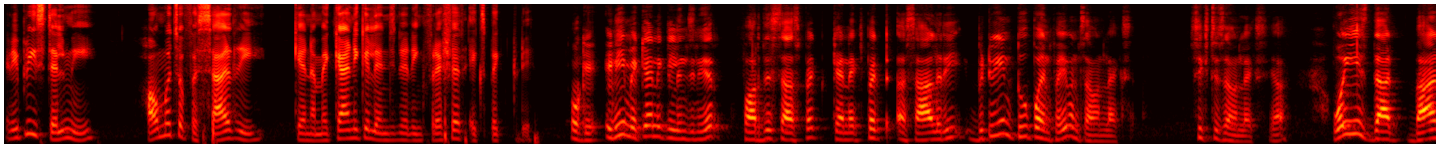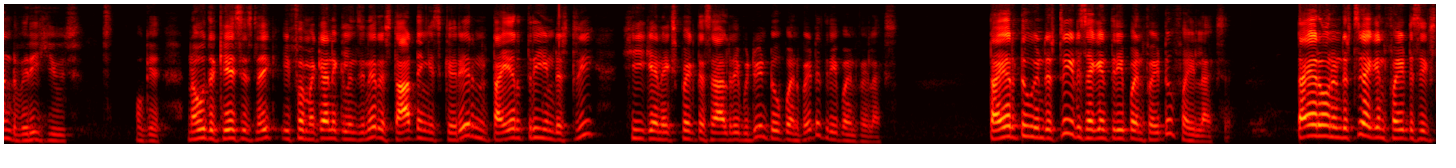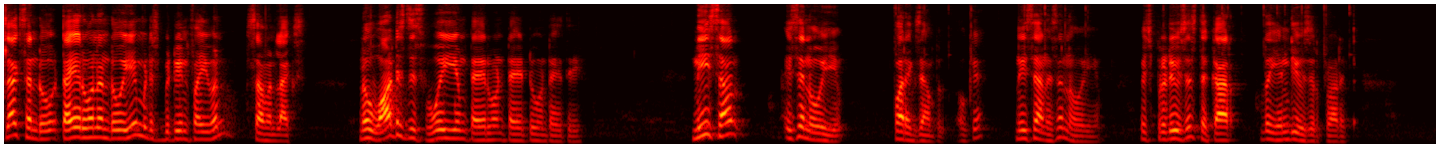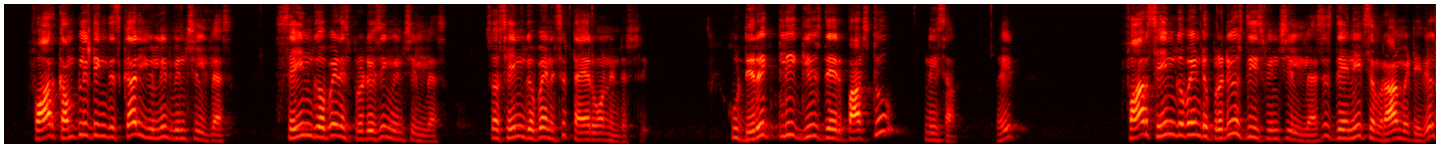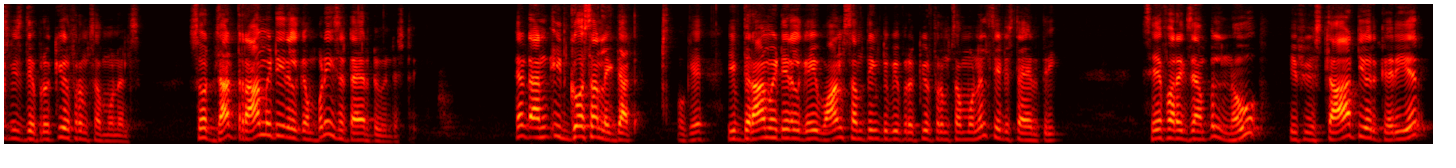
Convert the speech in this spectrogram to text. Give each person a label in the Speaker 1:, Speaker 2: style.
Speaker 1: Can you please tell me how much of a salary can a mechanical engineering fresher expect today?
Speaker 2: Okay, any mechanical engineer for this aspect can expect a salary between 2.5 and 7 lakhs. 6 to 7 lakhs, yeah. Why is that band very huge? Okay, now the case is like if a mechanical engineer is starting his career in tier 3 industry, he can expect a salary between 2.5 to 3.5 lakhs. Tier 2 industry, it is again 3.5 to 5 lakhs. Tier 1 industry, again 5 to 6 lakhs, and Tier 1 and OEM, it is between 5 and 7 lakhs. Now, what is this OEM Tier 1, Tier 2, and Tier 3? Nissan is an OEM, for example, okay? Nissan is an OEM, which produces the car, the end user product. For completing this car, you will need windshield glass. Saint Gobain is producing windshield glass. So, Saint Gobain is a Tier 1 industry who directly gives their parts to Nissan, right? For Saint Gobain to produce these windshield glasses, they need some raw materials which they procure from someone else. So that raw material company is a tier 2 industry. And, and it goes on like that. Okay. If the raw material guy wants something to be procured from someone else, it is tier 3. Say for example, now if you start your career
